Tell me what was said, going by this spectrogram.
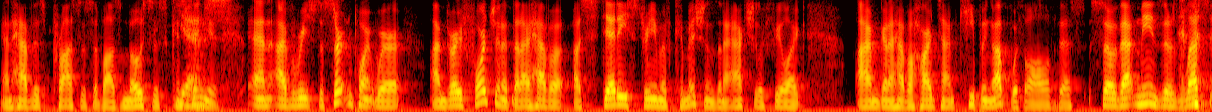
and have this process of osmosis continue. Yes. And I've reached a certain point where I'm very fortunate that I have a, a steady stream of commissions and I actually feel like I'm going to have a hard time keeping up with all of this. So that means there's less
